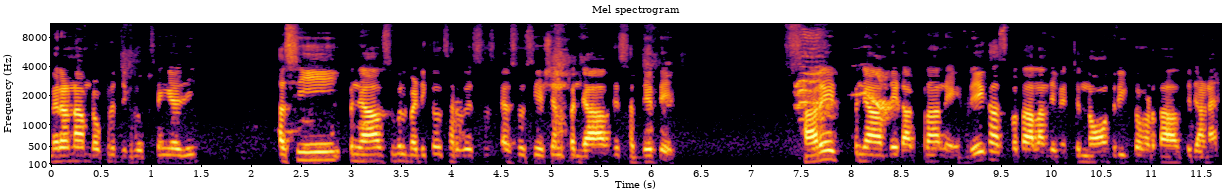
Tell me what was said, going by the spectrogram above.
ਮੇਰਾ ਨਾਮ ਡਾਕਟਰ ਜਗਰੂਪ ਸਿੰਘ ਹੈ ਜੀ। ਅਸੀਂ Punjab civil medical services association Punjab ਦੇ ਸੱਦੇ ਤੇ ਸਾਰੇ ਪੰਜਾਬ ਦੇ ਡਾਕਟਰਾਂ ਨੇ ਹਰੇਕ ਹਸਪਤਾਲਾਂ ਦੇ ਵਿੱਚ 9 ਤਰੀਕ ਤੋਂ ਹੜਤਾਲ ਤੇ ਜਾਣਾ ਹੈ।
